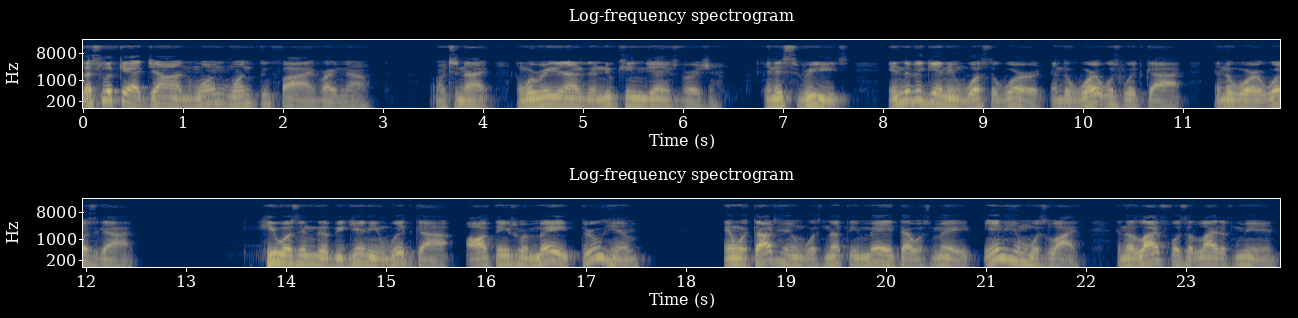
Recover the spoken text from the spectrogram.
Let's look at John 1 1 through 5 right now on tonight. And we're reading out of the New King James Version. And it reads In the beginning was the Word, and the Word was with God, and the Word was God. He was in the beginning with God. All things were made through him, and without him was nothing made that was made. In him was life, and the life was the light of men.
